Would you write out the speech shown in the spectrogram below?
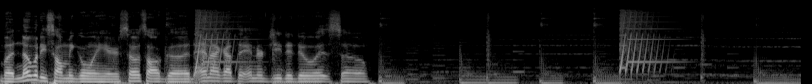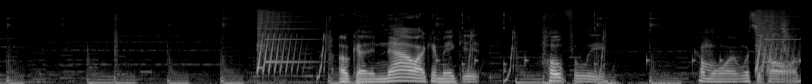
But nobody saw me going here, so it's all good. And I got the energy to do it, so... Okay, now I can make it. Hopefully. Come on, what's it called?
